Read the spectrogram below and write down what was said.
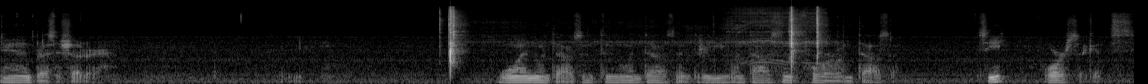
And press the shutter 1 1000 2 1000 3 1000 4 1000 see? 4 seconds.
